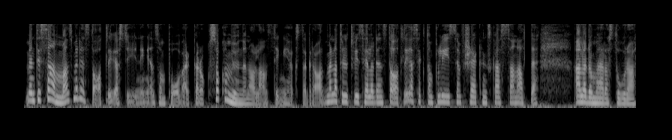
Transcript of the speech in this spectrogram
Men tillsammans med den statliga styrningen som påverkar också kommunerna och landsting i högsta grad. Men naturligtvis hela den statliga sektorn, polisen, Försäkringskassan, allt det. Alla de här stora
